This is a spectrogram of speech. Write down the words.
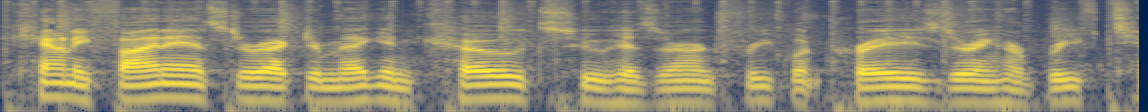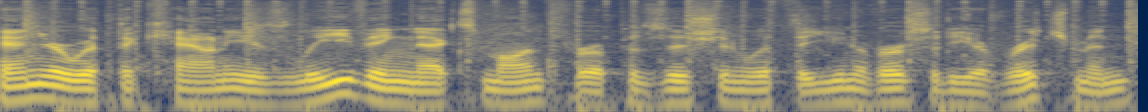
County Finance Director Megan Coates, who has earned frequent praise during her brief tenure with the county, is leaving next month for a position with the University of Richmond.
